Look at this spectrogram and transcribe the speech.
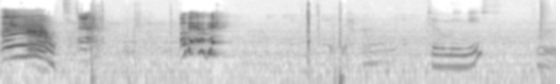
Out. Minutes. Hmm.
